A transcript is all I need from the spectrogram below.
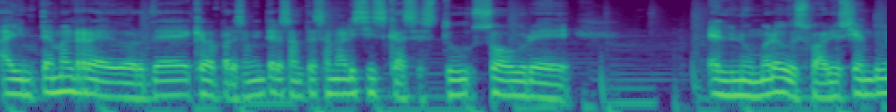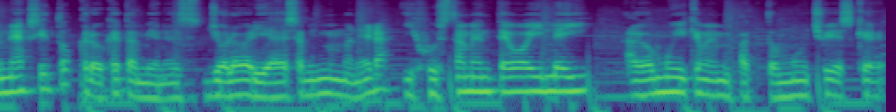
hay un tema alrededor de que me parece muy interesante ese análisis que haces tú sobre el número de usuarios siendo un éxito, creo que también es, yo lo vería de esa misma manera. Y justamente hoy leí algo muy que me impactó mucho y es que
